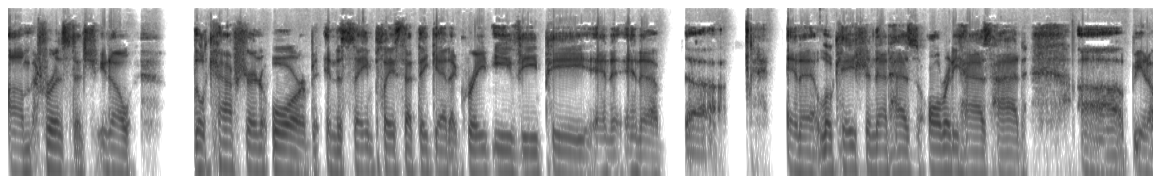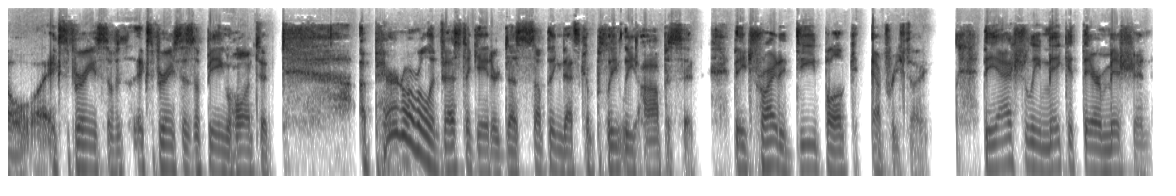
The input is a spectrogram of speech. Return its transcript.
Um, for instance, you know, they'll capture an orb in the same place that they get a great EVP in in a uh, in a location that has already has had uh, you know experience of experiences of being haunted. A paranormal investigator does something that's completely opposite. They try to debunk everything. They actually make it their mission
